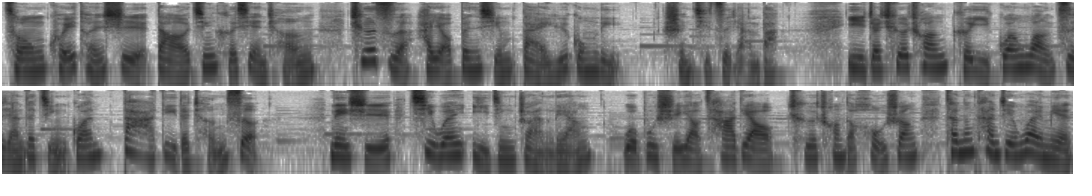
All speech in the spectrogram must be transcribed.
从奎屯市到金河县城，车子还要奔行百余公里，顺其自然吧。倚着车窗，可以观望自然的景观，大地的成色。那时气温已经转凉，我不时要擦掉车窗的后霜，才能看见外面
